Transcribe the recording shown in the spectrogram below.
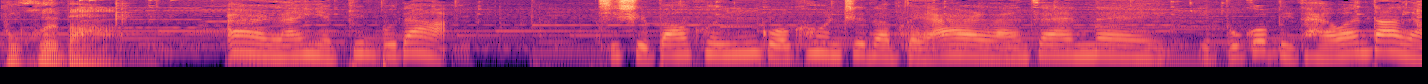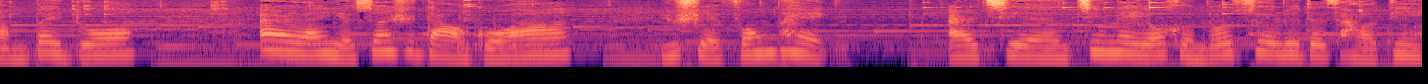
不会吧？爱尔兰也并不大，即使包括英国控制的北爱尔兰在内，也不过比台湾大两倍多。爱尔兰也算是岛国啊，雨水丰沛，而且境内有很多翠绿的草地，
